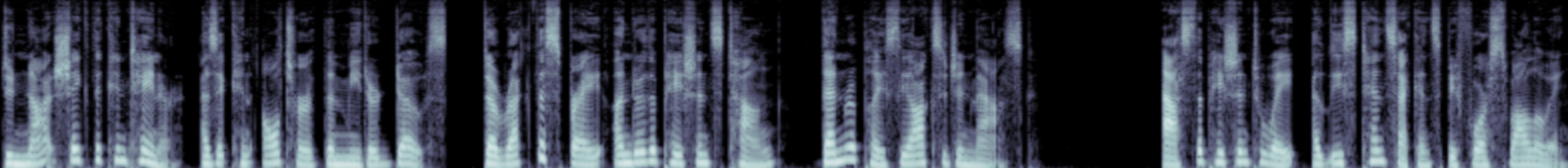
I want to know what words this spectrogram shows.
do not shake the container as it can alter the metered dose. Direct the spray under the patient's tongue, then replace the oxygen mask. Ask the patient to wait at least 10 seconds before swallowing.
